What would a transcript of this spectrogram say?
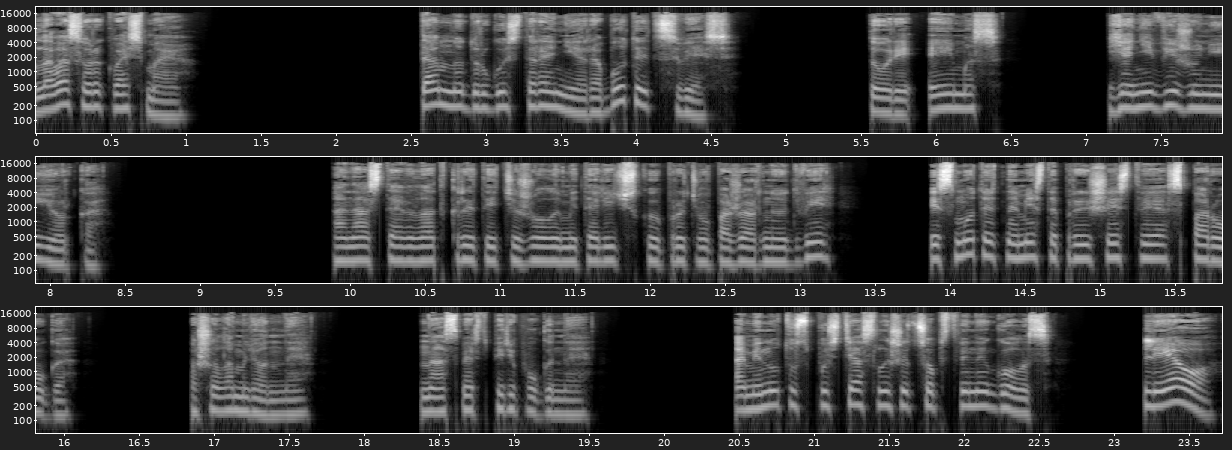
Глава 48. Там, на другой стороне, работает связь. Тори Эймос. Я не вижу Нью-Йорка. Она оставила открытой тяжелую металлическую противопожарную дверь и смотрит на место происшествия с порога. Ошеломленная. Насмерть перепуганная. А минуту спустя слышит собственный голос. «Лео!»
